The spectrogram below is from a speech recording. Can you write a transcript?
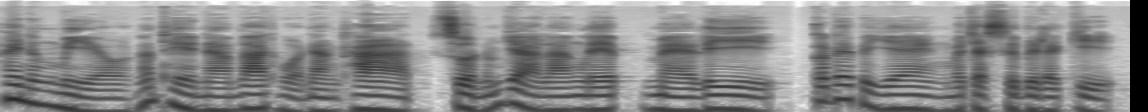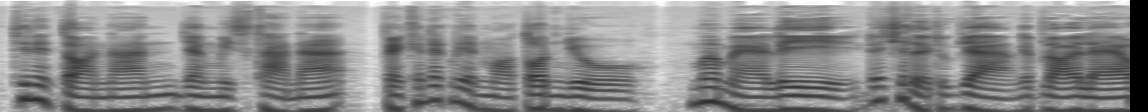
ให้น้องเหมียวนั้นเทน้ำราดหัวนางทาสส่วนน้ำยาล้างเล็บแมรี่ ก็ได้ไปแย่งมาจากซูเบลากิ ที่ในตอนนั้นยังมีสถานะเป็นแค่นักเรียนมอต้นอยู่ เมื่อแมรี่ได้เฉลยทุกอย่างเรียบร้อยแล้ว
